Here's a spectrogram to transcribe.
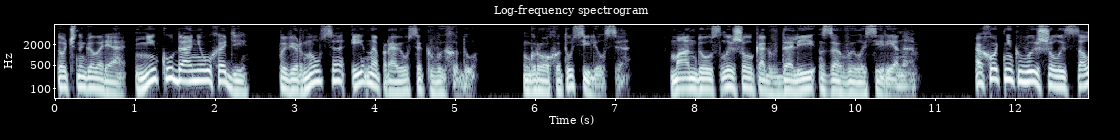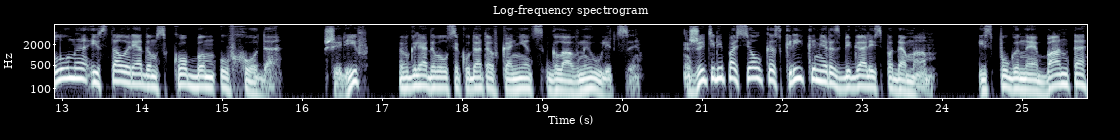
точно говоря, «Никуда не уходи», повернулся и направился к выходу. Грохот усилился. Мандо услышал, как вдали завыла сирена. Охотник вышел из салуна и встал рядом с Коббом у входа. Шериф вглядывался куда-то в конец главной улицы. Жители поселка с криками разбегались по домам. Испуганная банта,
